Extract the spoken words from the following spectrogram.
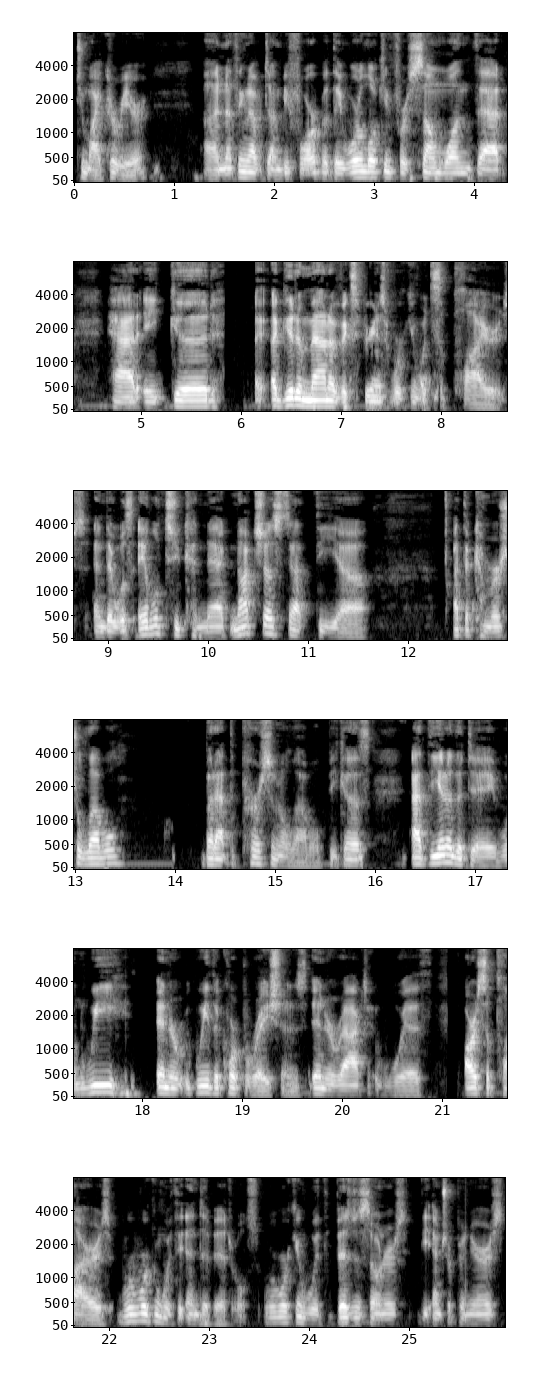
to my career uh, nothing I've done before, but they were looking for someone that had a good a good amount of experience working with suppliers and that was able to connect not just at the uh, at the commercial level but at the personal level. Because at the end of the day when we inter- we the corporations interact with our suppliers we're working with the individuals. We're working with business owners the entrepreneurs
